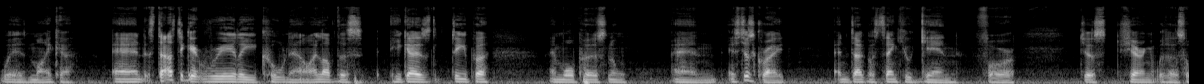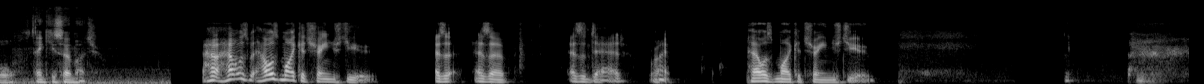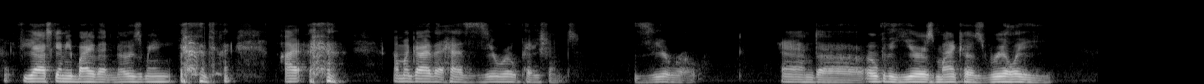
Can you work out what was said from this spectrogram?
with Micah. And it starts to get really cool now. I love this. He goes deeper and more personal, and it's just great. And Douglas, thank you again for just sharing it with us all. Thank you so much. How how has how has Micah changed you as a as a as a dad, right? How has Micah changed you? If you ask anybody that knows me, I I'm a guy that has zero patience, zero. And uh, over the years, Micah's really.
